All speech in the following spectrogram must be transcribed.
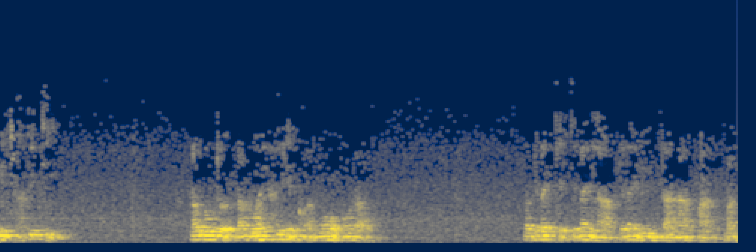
วิชาทิฏฐิเราดูเถิดเราดูให้ให้เห็นความโง่ของเรา เราจะได้เจ็บจะได้หลาบจะได้ลืมตาหน้าปากบ้าง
